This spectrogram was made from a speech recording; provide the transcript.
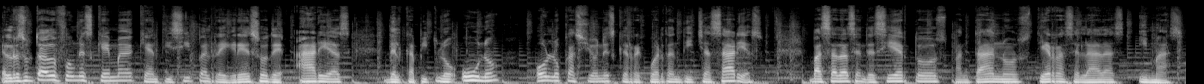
El resultado fue un esquema que anticipa el regreso de áreas del capítulo 1 o locaciones que recuerdan dichas áreas, basadas en desiertos, pantanos, tierras heladas y más.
